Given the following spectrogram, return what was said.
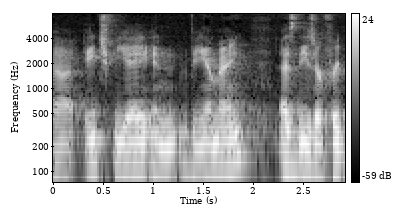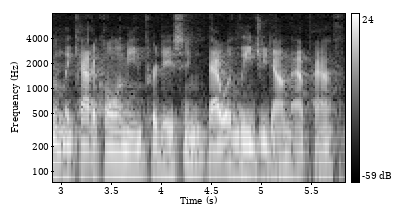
uh, HVA and VMA, as these are frequently catecholamine producing. That would lead you down that path.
